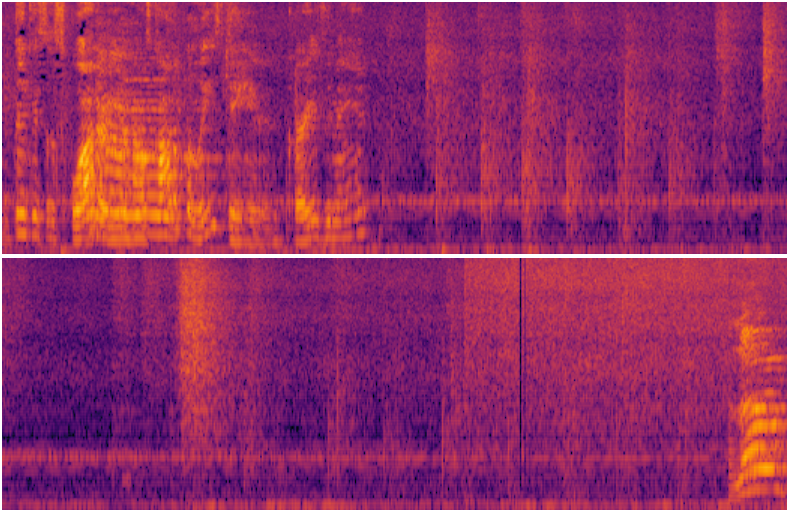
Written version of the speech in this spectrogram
You think it's a squatter Hello? in your house? Call the police then. Crazy man. Hello?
